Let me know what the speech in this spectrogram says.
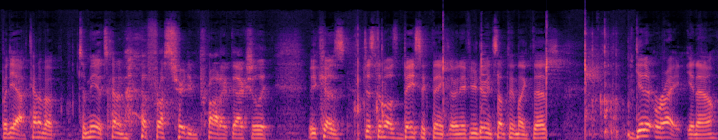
but yeah, kind of a to me it's kind of a frustrating product actually, because just the most basic things. I mean, if you're doing something like this, get it right. You know,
